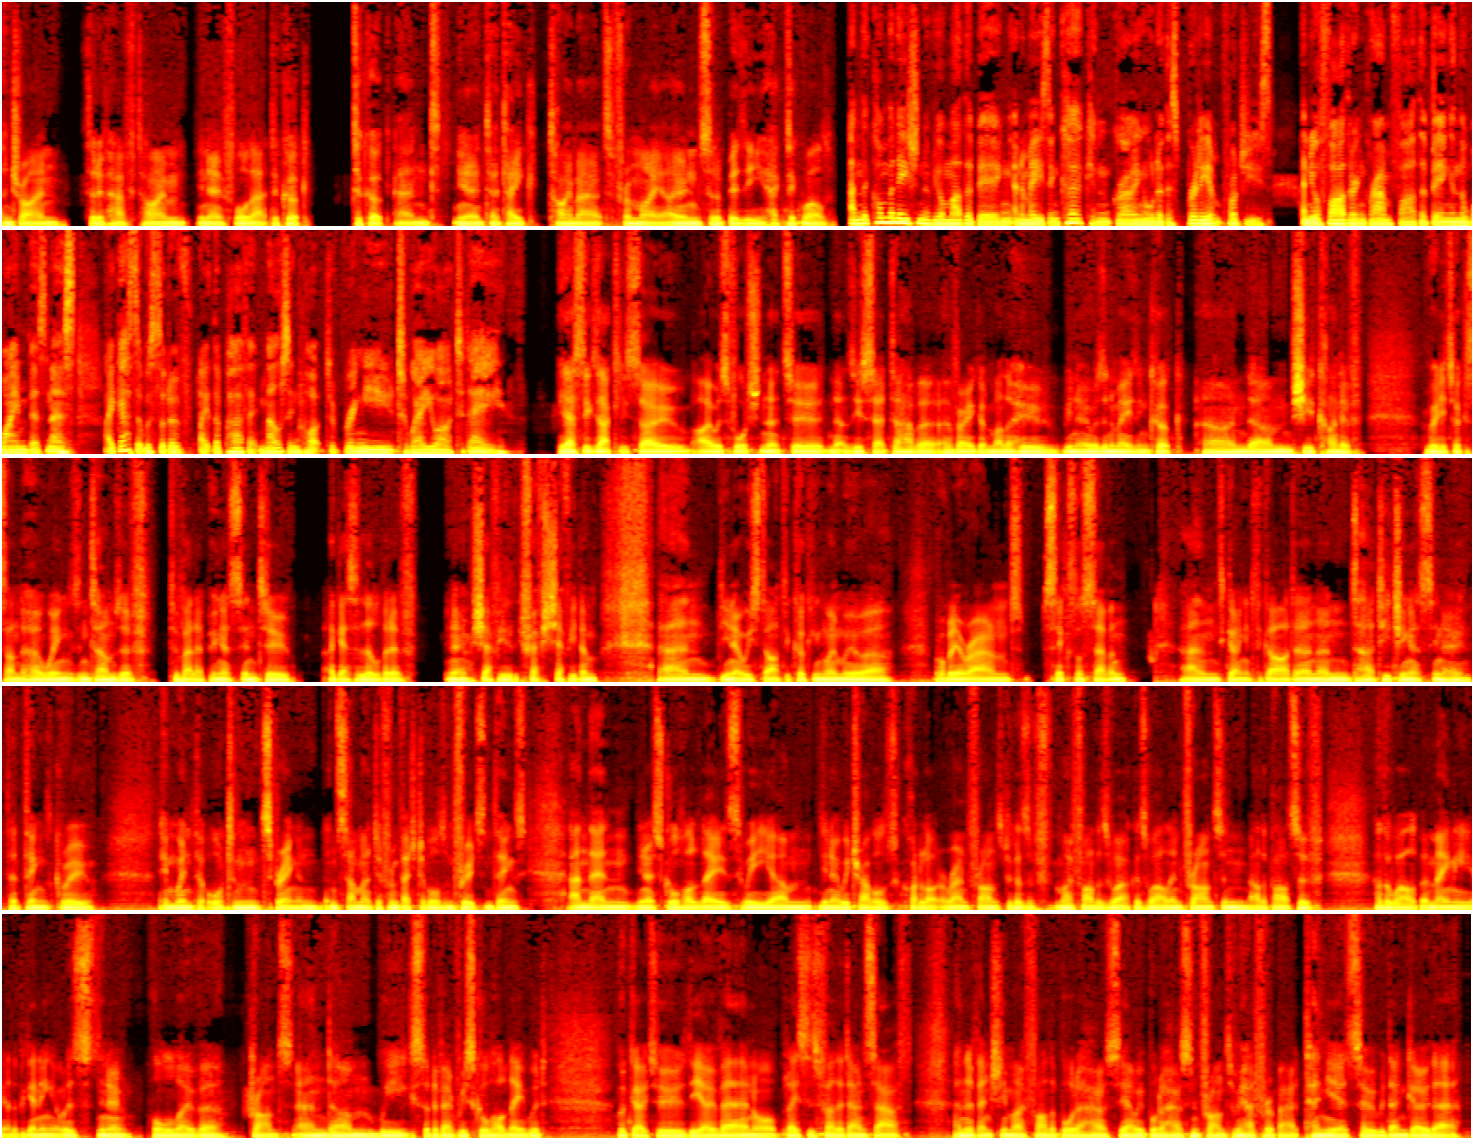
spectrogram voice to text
and try and sort of have time, you know, for that to cook, to cook and, you know, to take time out from my own sort of busy, hectic world. And the combination of your mother being an amazing cook and growing all of this brilliant produce and your father and grandfather being in the wine business, I guess it was sort of like the perfect melting pot to bring you to where you are today. Yes, exactly. So I was fortunate to, as you said, to have a, a very good mother who, you know, was an amazing cook. And um, she kind of really took us under her wings in terms of developing us into, I guess, a little bit of, you know, chefy, chef. And, you know, we started cooking when we were probably around six or seven and going into the garden and her teaching us, you know, that things grew in winter, autumn, spring, and, and summer, different vegetables and fruits and things. And then, you know, school holidays, we, um, you know, we traveled quite a lot around France because of my father's work as well in France and other parts of, of the world. But mainly at the beginning, it was, you know, all over France. And, um, we sort of every school holiday would, would go to the Auvergne or places further down south. And then eventually my father bought a house. Yeah, we bought a house in France we had for about 10 years. So we would then go there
